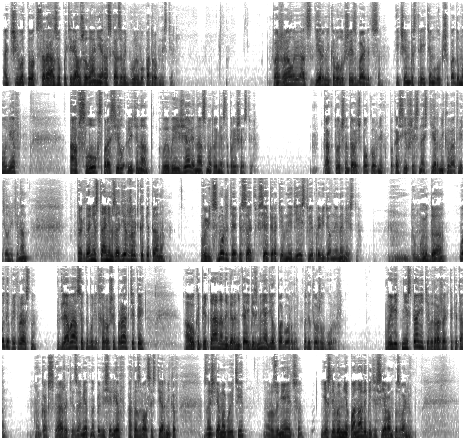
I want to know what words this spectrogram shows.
отчего тот сразу потерял желание рассказывать Гурову подробности. «Пожалуй, от Стерникова лучше избавиться, и чем быстрее, тем лучше», — подумал Лев, а вслух спросил лейтенант, «Вы выезжали на осмотр места происшествия?» — Так точно, товарищ полковник, — покосившись на Стерникова, ответил лейтенант. — Тогда не станем задерживать капитана. Вы ведь сможете описать все оперативные действия, проведенные на месте? — Думаю, да. Вот и прекрасно. Для вас это будет хорошей практикой, а у капитана наверняка и без меня дел по горло, — подытожил Гуров. — Вы ведь не станете возражать, капитан? — Как скажете, — заметно повеселев, отозвался Стерников. — Значит, я могу идти? — Разумеется. Если вы мне понадобитесь, я вам позвоню. —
